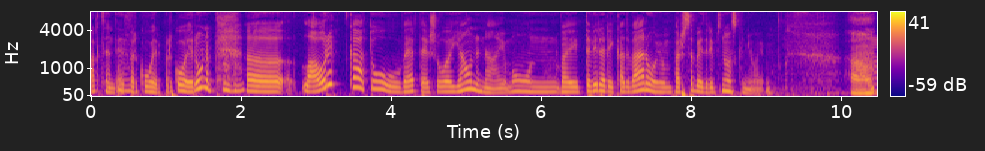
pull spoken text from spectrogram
akcentēt, mm. par ko ir, par ko ir runa. Mm -hmm. uh, Lauri, kā tu vērtē šo jauninājumu un vai tev ir arī kāda vērojuma par sabiedrības noskaņojumu? Um,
